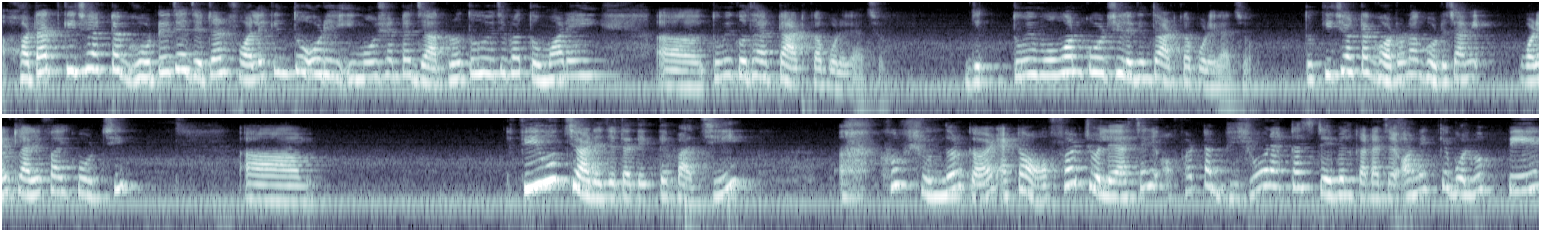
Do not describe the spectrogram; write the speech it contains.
হঠাৎ কিছু একটা ঘটেছে যেটার ফলে কিন্তু ওর এই ইমোশনটা জাগ্রত হয়েছে বা তোমার এই তুমি কোথাও একটা আটকা পড়ে গেছো। যে তুমি মুভ অন করছিলে কিন্তু আটকা পড়ে গেছো। তো কিছু একটা ঘটনা ঘটেছে। আমি পরে ক্লারিফাই করছি। ফিউচারে যেটা দেখতে পাচ্ছি খুব সুন্দর কার্ড একটা অফার চলে আসছে, এই অফারটা ভীষণ একটা স্টেবল কার্ড আছে। অনেককে বলব পেজ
